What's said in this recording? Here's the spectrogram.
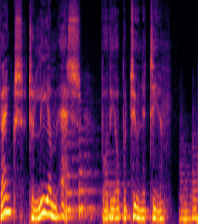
Thanks to Liam S. for the opportunity. Thank you.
